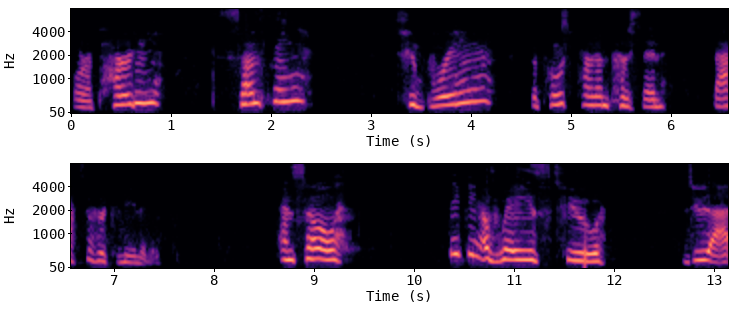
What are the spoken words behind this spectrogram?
or a party, something to bring the postpartum person back to her community. And so, thinking of ways to do that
